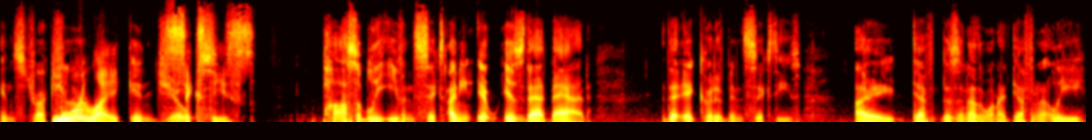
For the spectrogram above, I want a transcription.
in structure, More like in jokes, 60s. possibly even six. I mean, it is that bad that it could have been 60s. I def there's another one I definitely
